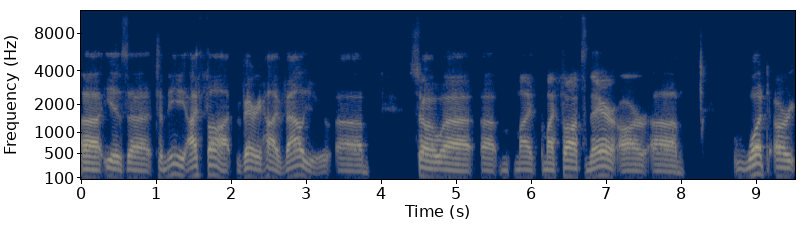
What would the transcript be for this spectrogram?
uh, is uh, to me, I thought very high value. Um, so uh, uh, my my thoughts there are. Um, what are,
